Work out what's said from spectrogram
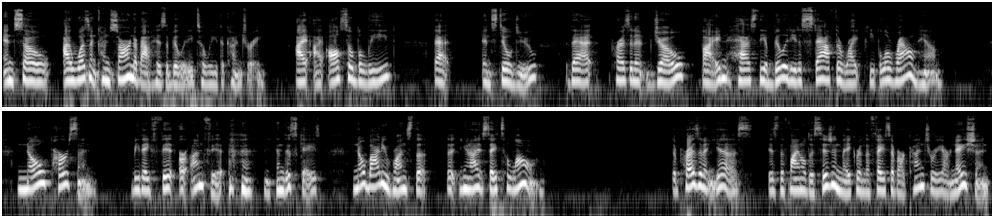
And so I wasn't concerned about his ability to lead the country. I, I also believed that, and still do, that President Joe Biden has the ability to staff the right people around him. No person, be they fit or unfit, in this case, nobody runs the, the United States alone. The president, yes, is the final decision maker in the face of our country, our nation,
